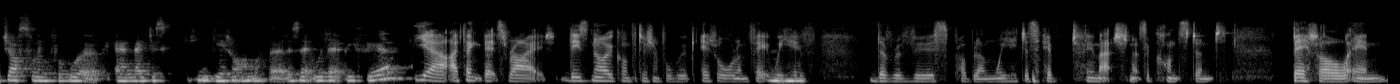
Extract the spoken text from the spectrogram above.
jostling for work, and they just can get on with it. Is that would that be fair? Yeah, I think that's right. There's no competition for work at all. In fact, mm-hmm. we have the reverse problem. We just have too much, and it's a constant battle and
